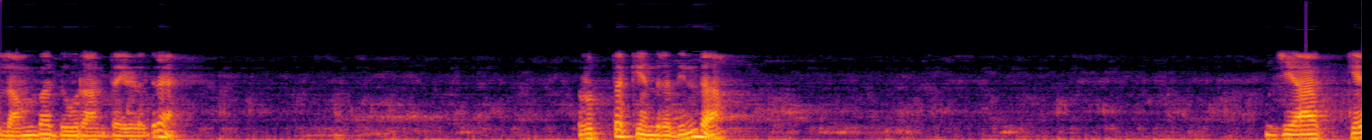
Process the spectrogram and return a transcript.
ಲಂಬ ದೂರ ಅಂತ ಹೇಳಿದ್ರೆ ವೃತ್ತ ಕೇಂದ್ರದಿಂದ ಜ್ಯಾಕ್ಕೆ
